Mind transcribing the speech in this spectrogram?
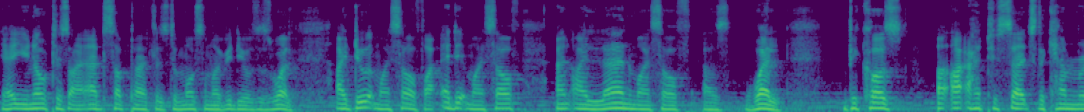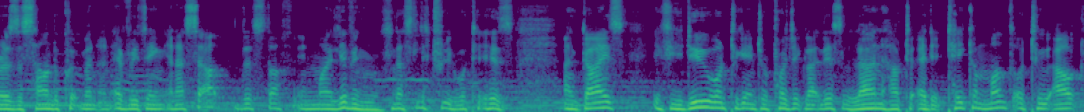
Yeah, you notice I add subtitles to most of my videos as well. I do it myself, I edit myself, and I learn myself as well. Because I, had to search the cameras, the sound equipment, and everything, and I set up this stuff in my living room. That's literally what it is. And guys, if you do want to get into a project like this, learn how to edit. Take a month or two out,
